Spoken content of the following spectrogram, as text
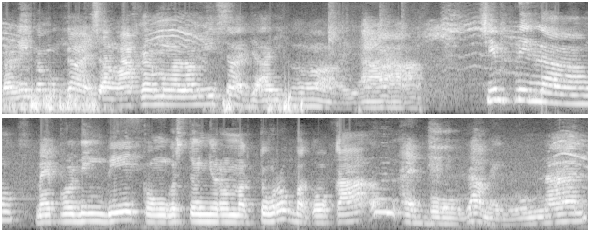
dali ka mo guys. Ang aking mga lamisa, diyan ko. Yeah. Simple lang. May pudding bit. Kung gusto nyo rin magturog, bago kaon, ay buga, may gunan.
